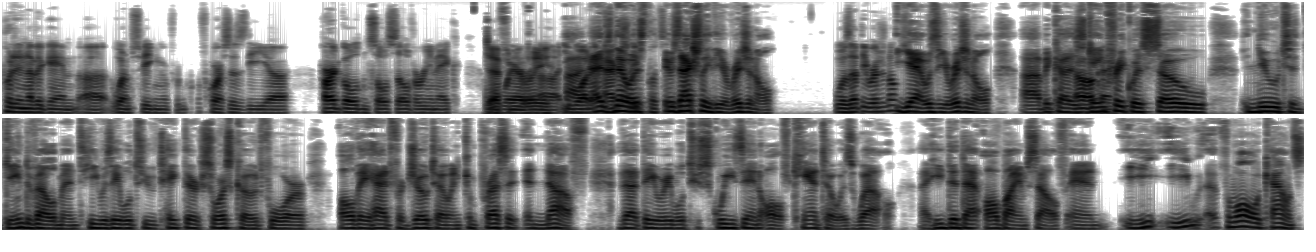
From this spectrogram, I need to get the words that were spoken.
put in another game. Uh, what I'm speaking of, of course, is the uh, HeartGold and SoulSilver remake. Definitely. Where, uh, Uh, Iwata as actually no, it was, puts it was actually the original. Was that the original? Yeah, it was the original. Uh, because Oh, okay. Game Freak was so new to game development, he was able to take their source code for all they had for Johto and compress it enough that they were able to squeeze in all of Kanto as well. Uh, he did that all by himself, and he, he, from all accounts,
